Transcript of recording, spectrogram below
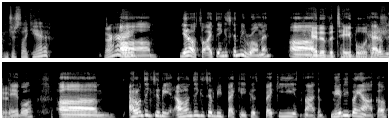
I'm just like, yeah, all right. Um, you know, so I think it's gonna be Roman. Um, head of the table edition. head of the table. Um, I don't think it's gonna be. I don't think it's gonna be Becky because Becky is not gonna. Maybe Bianca.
